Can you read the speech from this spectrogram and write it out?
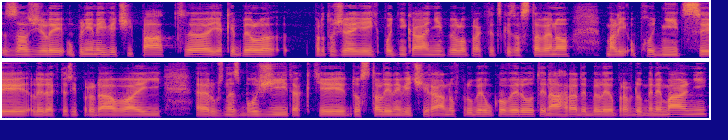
zažili úplně největší pád, eh, jaký byl protože jejich podnikání bylo prakticky zastaveno. Malí obchodníci, lidé, kteří prodávají eh, různé zboží, tak ti dostali největší ránu v průběhu covidu. Ty náhrady byly opravdu minimální.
